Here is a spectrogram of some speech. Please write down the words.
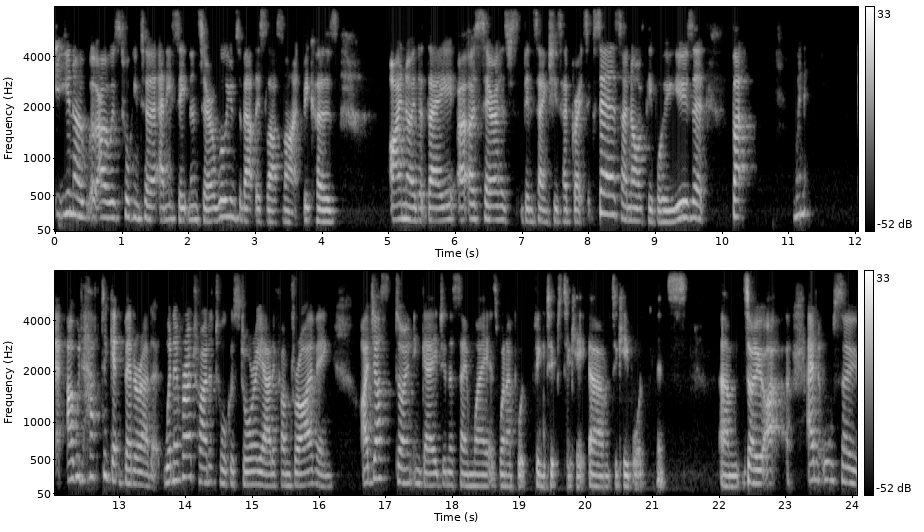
you know, I was talking to Annie Seaton and Sarah Williams about this last night because I know that they, uh, uh, Sarah has been saying she's had great success. I know of people who use it, but when I would have to get better at it. Whenever I try to talk a story out, if I'm driving, I just don't engage in the same way as when I put fingertips to key, um, to keyboard. It's um, so I, and also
